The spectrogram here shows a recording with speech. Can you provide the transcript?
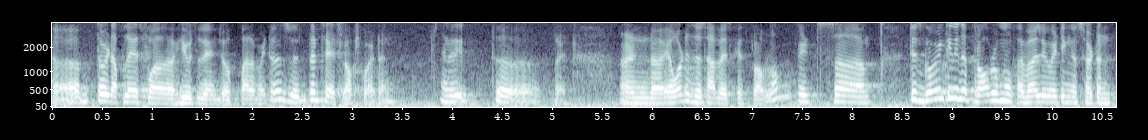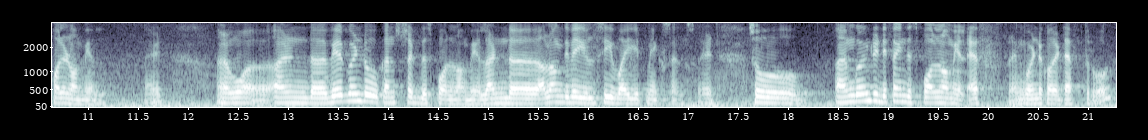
Uh, so it applies for a huge range of parameters. Let's say it's log squared n. And it, uh, right. And yeah, what is this average case problem? It's, it is going to be the problem of evaluating a certain polynomial right? Uh, and uh, we are going to construct this polynomial and uh, along the way you'll see why it makes sense, right? So I'm going to define this polynomial f, I'm going to call it f throughout.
